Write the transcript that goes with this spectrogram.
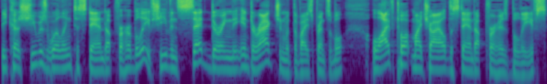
because she was willing to stand up for her beliefs. She even said during the interaction with the vice principal, Well, I've taught my child to stand up for his beliefs.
